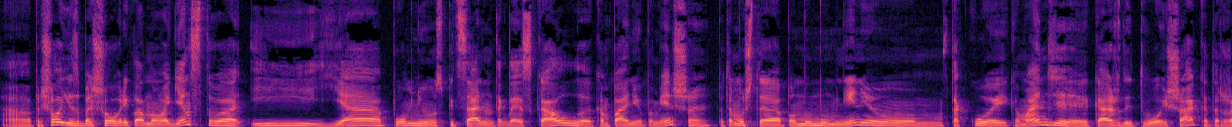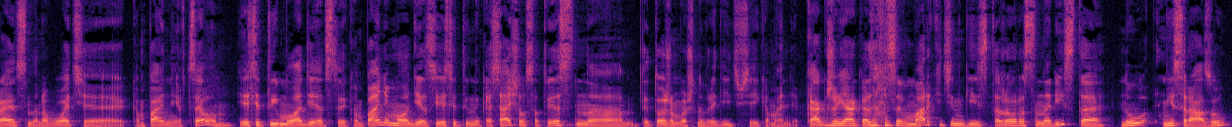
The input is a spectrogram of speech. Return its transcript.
А, пришел я из большого рекламного агентства, и я помню, специально тогда искал компанию поменьше, потому что, по моему мнению, в такой команде каждый твой шаг отражается на работе компании в целом. Если ты молодец, то и компания молодец, если ты накосячил, соответственно, ты тоже можешь навредить всей команде. Как же я оказался в маркетинге из стажера-сценариста, ну, не сразу.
